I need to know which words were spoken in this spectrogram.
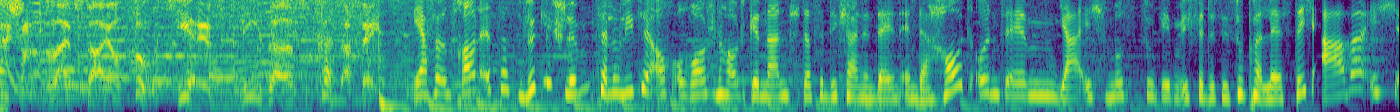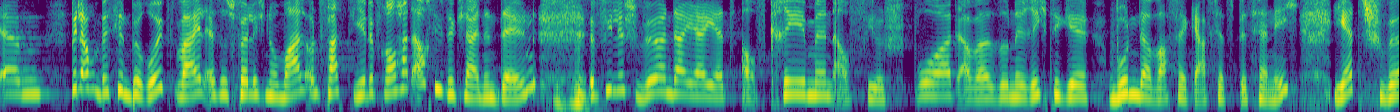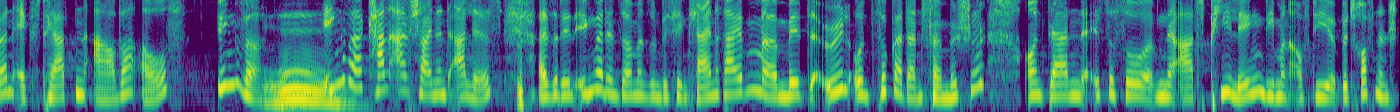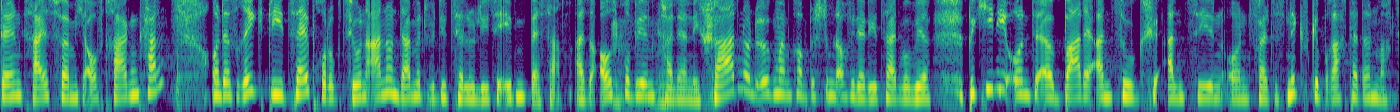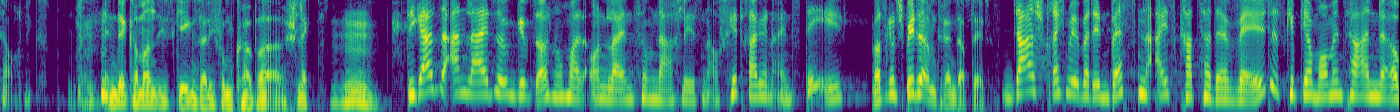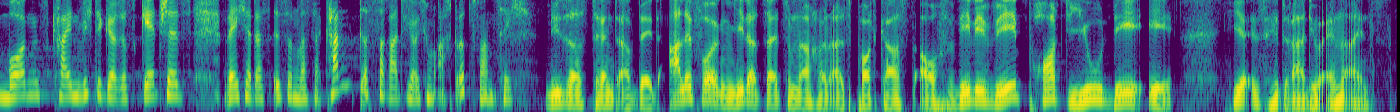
Fashion, Lifestyle, Food. Hier ist Lisas Trend Update. Ja, für uns Frauen ist das wirklich schlimm. Zellulite, auch Orangenhaut genannt. Das sind die kleinen Dellen in der Haut. Und ähm, ja, ich muss zugeben, ich finde sie super lästig. Aber ich ähm, bin auch ein bisschen beruhigt, weil es ist völlig normal und fast jede Frau hat auch diese kleinen Dellen. Mhm. Viele schwören da ja jetzt auf Cremen, auf viel Sport, aber so eine richtige Wunderwaffe gab es jetzt bisher nicht. Jetzt schwören Experten aber auf Ingwer. Uh. Ingwer kann anscheinend alles. Also den Ingwer, den soll man so ein bisschen klein reiben, äh, mit Öl und Zucker dann vermischen und dann ist das so eine Art Peeling, die man auf die betroffenen Stellen kreisförmig auftragen kann und das regt die Zellproduktion an und damit wird die Zellulite eben besser. Also ausprobieren kann ja nicht schaden und irgendwann kommt bestimmt auch wieder die Zeit, wo wir Bikini und äh, Badeanzug anziehen und falls es nichts gebracht hat, dann macht's ja auch nichts. Am Ende kann man sich gegenseitig vom Körper äh, schlecken. Mhm. Die ganze Anleitung gibt's auch nochmal online zum Nachlesen auf hitradion1.de. Was gibt's später im Trend-Update? Da sprechen wir über den besten Eiskratzer der Welt. Es gibt ja momentan äh, morgens kein wichtigeres Gadget. Welcher das ist und was er kann, das verrate ich euch um 8.20 Uhr. Lisas Trend-Update. Alle Folgen jederzeit zum Nachhören als Podcast auf www.podu.de. Hier ist Hitradio N1.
